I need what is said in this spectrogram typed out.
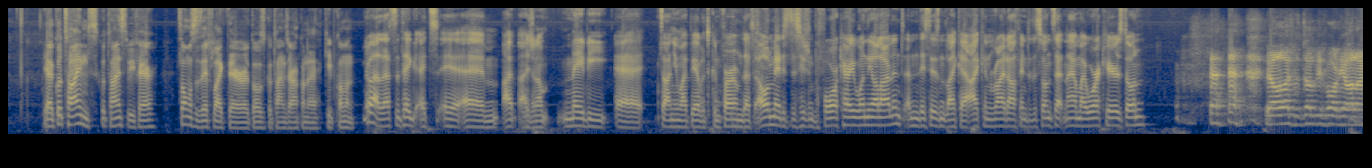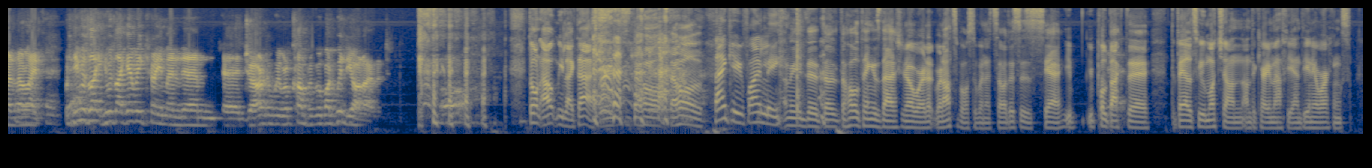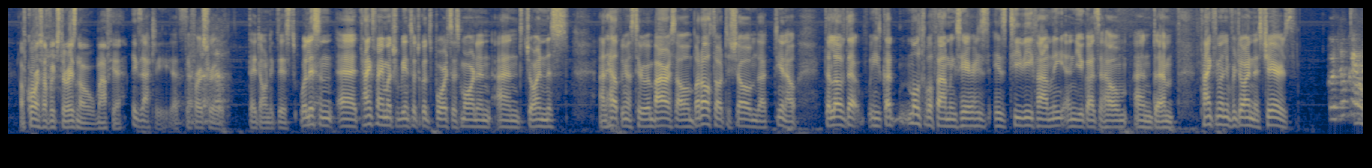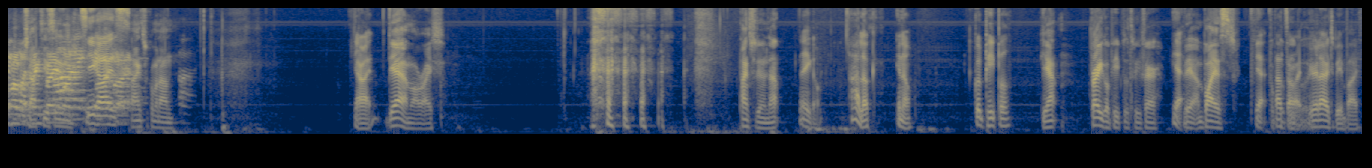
yeah, good times, good times to be fair. It's almost as if like there are those good times aren't going to keep coming. Well, that's the thing. It's uh, um, I, I don't know. Maybe uh, John, you might be able to confirm that Eoin made his decision before Kerry won the All Ireland, and this isn't like a, I can ride off into the sunset now. My work here is done. no, it was done before the All Ireland, all right. But he was like he was like every Kerryman, um, uh, Jared. We were confident we want to win the All Ireland. Don't out me like that. I mean, the whole the whole. Thank you. Finally. I mean, the, the the whole thing is that you know we're we're not supposed to win it. So this is yeah, you you pulled back the the veil too much on on the Kerry mafia and the inner workings. Of course, of which there is no mafia. Exactly. That's the first rule. They don't exist. Well, listen. Uh, thanks very much for being such good sports this morning and joining us and helping us to embarrass Eoin, but also to show him that you know the love that he's got multiple families here, his his TV family, and you guys at home. And um, thanks a million for joining us. Cheers. Good luck, No problem. everyone. Chat to you soon. much. See you guys. Bye-bye. Thanks for coming on. All right. Yeah, I'm all right. Thanks for doing that. There you go. Ah, look, you know, good people. Yeah, very good people to be fair. Yeah. yeah, I'm biased. Yeah, for that's all right. people, You're allowed to be biased.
